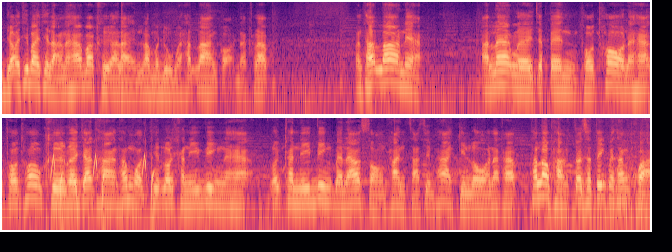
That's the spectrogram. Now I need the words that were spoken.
เดี๋ยวอธิบายทีหลังนะฮะว่าคืออะไร เรามาดูบรรทัดล่างก่อนนะครับ บรรทัดล่างเนี่ย อันแรกเลยจะเป็น total นะฮะ total คือระยะทางทั้งหมดที่รถคันนี้วิ่งนะฮะ รถคันนี้วิ่งไปแล้ว 2,035 กิโลนะครับ ถ้าเราผักจอยสติ๊กไปทางขวา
